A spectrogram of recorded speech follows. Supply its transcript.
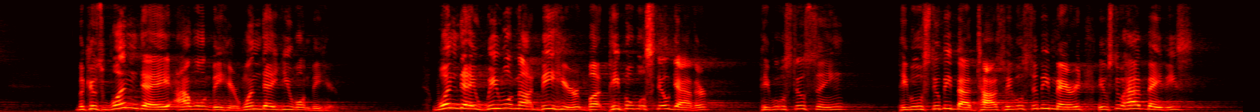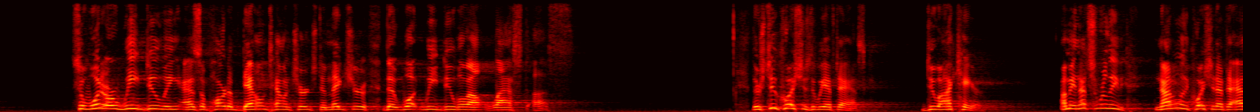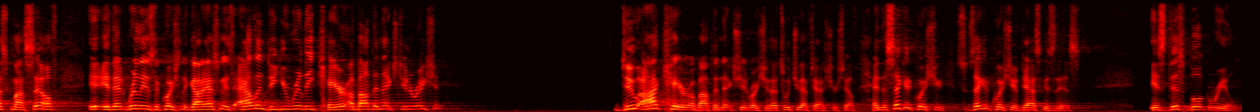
Because one day I won't be here, one day you won't be here. One day we will not be here, but people will still gather People will still sing. People will still be baptized. People will still be married. People will still have babies. So, what are we doing as a part of downtown church to make sure that what we do will outlast us? There's two questions that we have to ask Do I care? I mean, that's really not only the question I have to ask myself, it, it, that really is the question that God asked me is Alan, do you really care about the next generation? Do I care about the next generation? That's what you have to ask yourself. And the second question, second question you have to ask is this Is this book real?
